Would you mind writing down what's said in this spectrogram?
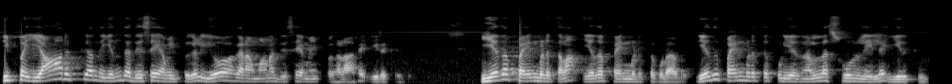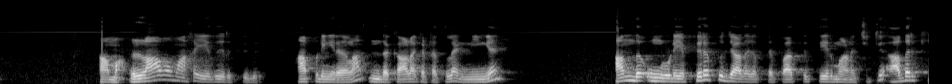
இப்ப யாருக்கு அந்த எந்த திசை அமைப்புகள் யோககரமான திசை அமைப்புகளாக இருக்குது? எதை பயன்படுத்தலாம் எதை பயன்படுத்தக்கூடாது? எது பயன்படுத்தக்கூடிய நல்ல சூழ்நிலையில் இருக்குது? ஆமாம் லாபமாக எது இருக்குது? அப்படிங்கிறதெல்லாம் இந்த காலகட்டத்தில் நீங்கள் அந்த உங்களுடைய பிறப்பு ஜாதகத்தை பார்த்து தீர்மானிச்சுட்டு அதற்கு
